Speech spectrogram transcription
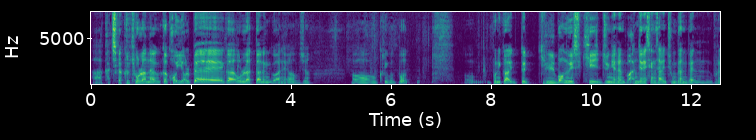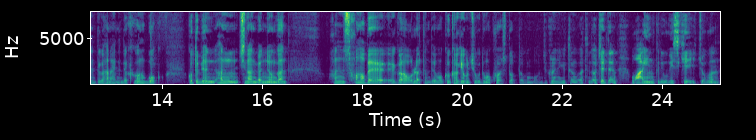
아, 가치가 그렇게 올랐나요? 그러니까 거의 10배가 올랐다는 거 아니에요? 그죠? 어, 그리고 뭐, 어, 보니까 또 일본 위스키 중에는 완전히 생산이 중단된 브랜드가 하나 있는데, 그거는 뭐, 그것도 몇, 한, 지난 몇 년간 한 서너 배가 올랐던데 뭐 그 가격을 주고도 뭐 구할 수도 없다고 뭐 이제 그런 얘기 들은 것 같은데 어쨌든 와인 그리고 위스키 이쪽은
